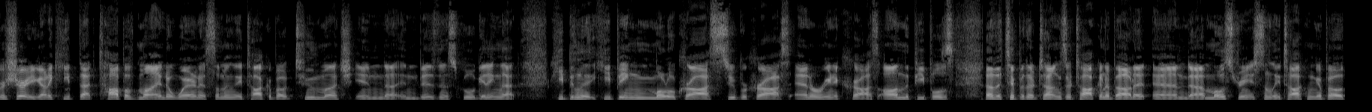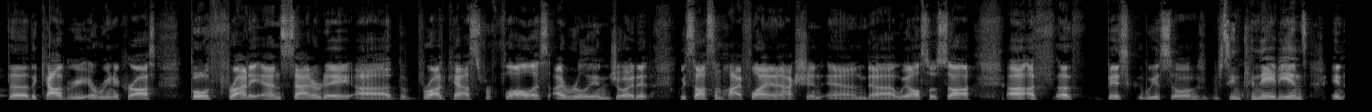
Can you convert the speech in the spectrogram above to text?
For sure, you got to keep that top of mind awareness. Something they talk about too much in uh, in business school. Getting that, keeping keeping motocross, supercross, and arena cross on the people's uh, the tip of their tongues. They're talking about it, and uh, most recently talking about the the Calgary Arena Cross, both Friday and Saturday. Uh, the broadcasts were flawless. I really enjoyed it. We saw some high flying action, and uh, we also saw uh, a, a basically we saw we've seen Canadians in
